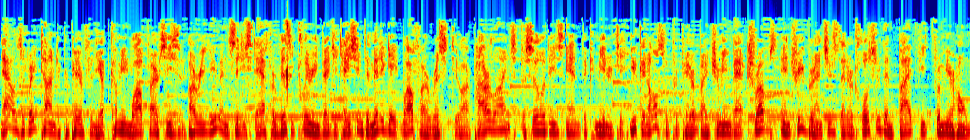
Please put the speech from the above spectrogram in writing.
Now is a great time to prepare for the upcoming wildfire season. REU and city staff are busy clearing vegetation to mitigate wildfire risk to our power lines, facilities, and the community. You can also prepare by trimming back shrubs and tree branches that are closer than five feet from your home.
